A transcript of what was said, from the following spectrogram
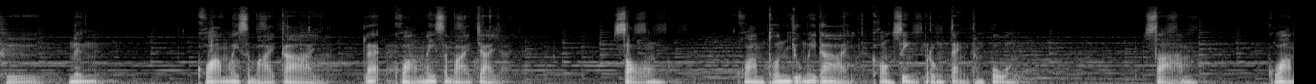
คือ 1. ความไม่สบายกายและความไม่สบายใจ 2. ความทนอยู่ไม่ได้ของสิ่งปรุงแต่งทั้งปวง 3. ความ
